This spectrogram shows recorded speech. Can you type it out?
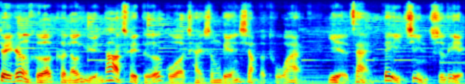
对任何可能与纳粹德国产生联想的图案也在被禁之列。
